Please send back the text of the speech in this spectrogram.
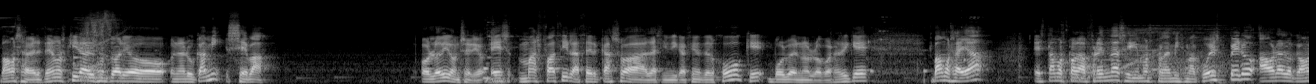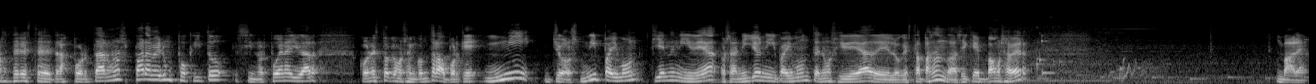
vamos a ver. Tenemos que ir al santuario Narukami. Se va. Os lo digo en serio, es más fácil hacer caso a las indicaciones del juego que volvernos locos. Así que vamos allá. Estamos con la ofrenda, seguimos con la misma quest, pero ahora lo que vamos a hacer es teletransportarnos para ver un poquito si nos pueden ayudar con esto que hemos encontrado, porque ni Josh ni Paimon tienen idea, o sea, ni yo ni Paimon tenemos idea de lo que está pasando, así que vamos a ver. Vale.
